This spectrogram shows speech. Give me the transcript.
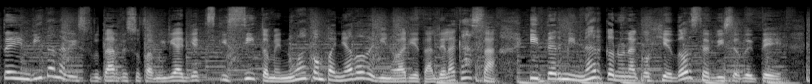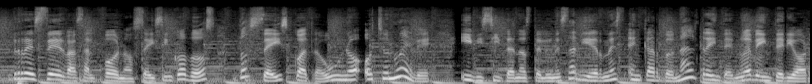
Te invitan a disfrutar de su familiar y exquisito menú acompañado de vino varietal de la casa y terminar con un acogedor servicio de té. Reservas al fono 652-264189 y visítanos de lunes a viernes en Cardonal 39 Interior,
